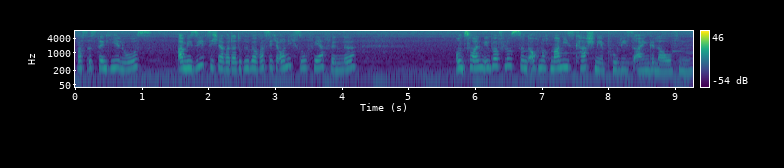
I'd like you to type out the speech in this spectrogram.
was ist denn hier los? Amüsiert sich aber darüber, was ich auch nicht so fair finde. Und zu allem Überfluss sind auch noch Mamis Kaschmir-Pullis eingelaufen.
